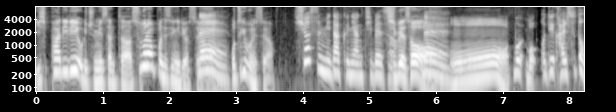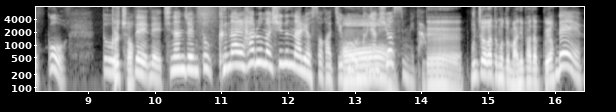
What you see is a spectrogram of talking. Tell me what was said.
28일이 우리 주민센터 29번째 생일이었어요 네. 어떻게 보냈어요? 쉬었습니다. 그냥 집에서. 집에서 네. 오, 뭐, 뭐 어디 갈 수도 없고 또 그렇죠. 네, 네. 지난주엔 또 그날 하루만 쉬는 날이었어 가지고 어. 그냥 쉬었습니다. 네 문자 같은 것도 많이 받았고요 네.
